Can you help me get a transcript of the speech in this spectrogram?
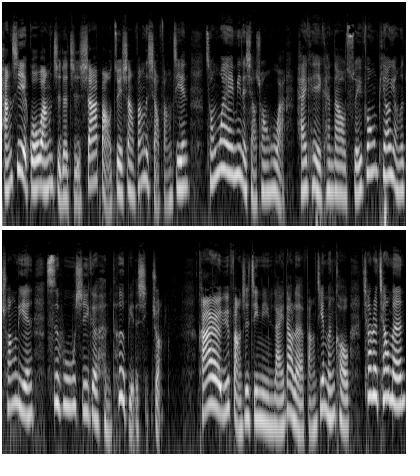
螃蟹国王指了指沙堡最上方的小房间，从外面的小窗户啊，还可以看到随风飘扬的窗帘，似乎是一个很特别的形状。卡尔与纺织精灵来到了房间门口，敲了敲门。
